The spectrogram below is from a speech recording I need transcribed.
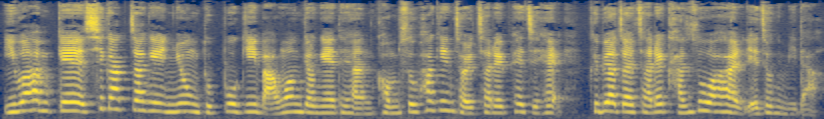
이와 함께 시각장애인용 돋보기 망원경에 대한 검수 확인 절차를 폐지해 급여 절차를 간소화할 예정입니다.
